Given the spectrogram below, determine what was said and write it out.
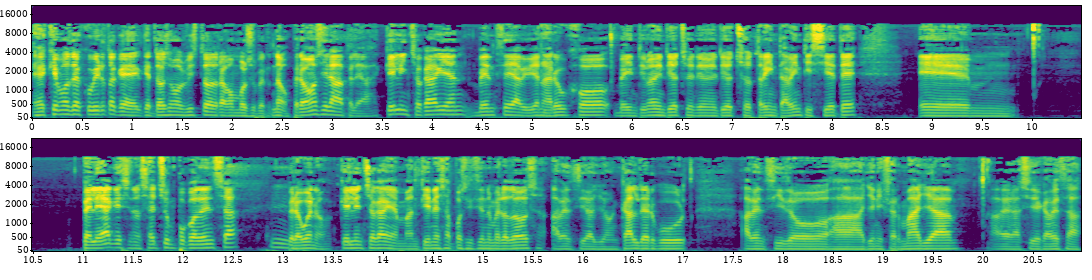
Es que hemos descubierto que, que todos hemos visto Dragon Ball Super. No, pero vamos a ir a la pelea. Kaylin Chokagian vence a Viviana Arujo 29-28, 29-28, 30-27. Eh, pelea que se nos ha hecho un poco densa, Mm. pero bueno, Kaylin Chokagian mantiene esa posición número 2, ha vencido a Joan Calderwood, ha vencido a Jennifer Maya, a ver, así de cabeza,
